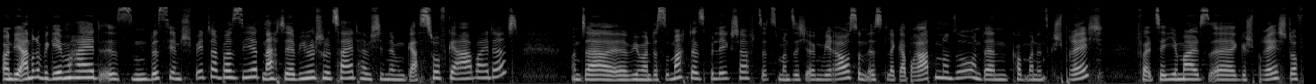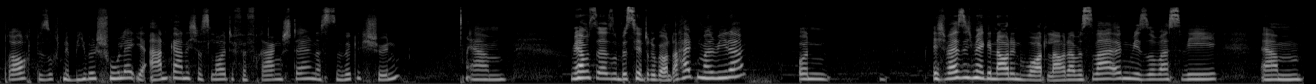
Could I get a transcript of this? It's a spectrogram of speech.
Und die andere Begebenheit ist ein bisschen später basiert. Nach der Bibelschulzeit habe ich in einem Gasthof gearbeitet. Und da, äh, wie man das so macht als Belegschaft, setzt man sich irgendwie raus und isst lecker Braten und so. Und dann kommt man ins Gespräch. Falls ihr jemals äh, Gesprächsstoff braucht, besucht eine Bibelschule. Ihr ahnt gar nicht, was Leute für Fragen stellen. Das ist wirklich schön. Ähm, wir haben uns da so ein bisschen drüber unterhalten mal wieder. Und ich weiß nicht mehr genau den Wortlaut, aber es war irgendwie sowas wie, ähm,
